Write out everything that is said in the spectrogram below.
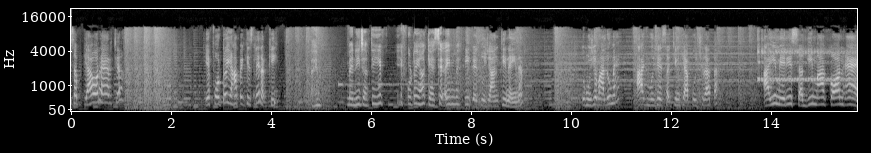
सब क्या हो रहा है अर्चना? ये फ़ोटो यहाँ पे किसने रखी? अरे, मैं नहीं जानती ये ये फ़ोटो यहाँ कैसे आई मैं? ठीक है तू जानती नहीं ना? तो मुझे मालूम है आज मुझे सचिन क्या पूछ रहा था? आई मेरी सगी माँ कौन है?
